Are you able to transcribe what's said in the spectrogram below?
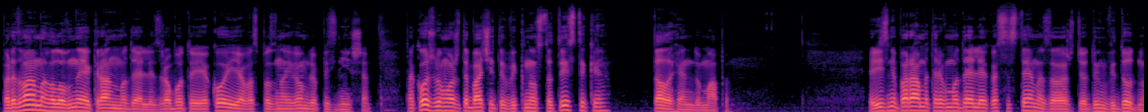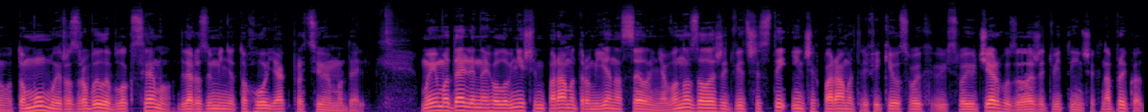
Перед вами головний екран моделі, з роботою якої я вас познайомлю пізніше. Також ви можете бачити вікно статистики та легенду мапи. Різні параметри в моделі екосистеми залежать один від одного, тому ми розробили блок-схему для розуміння того, як працює модель. В моїй моделі найголовнішим параметром є населення. Воно залежить від шести інших параметрів, які у своїх, в свою чергу залежать від інших. Наприклад,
